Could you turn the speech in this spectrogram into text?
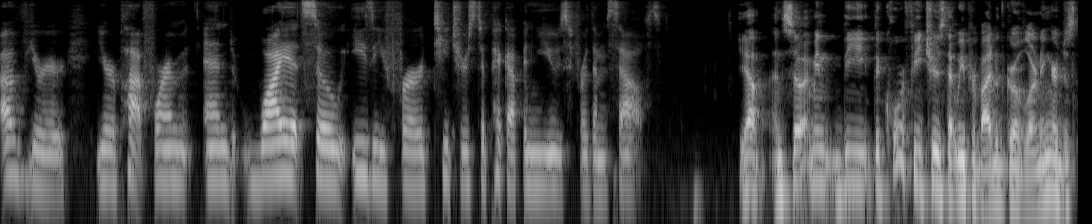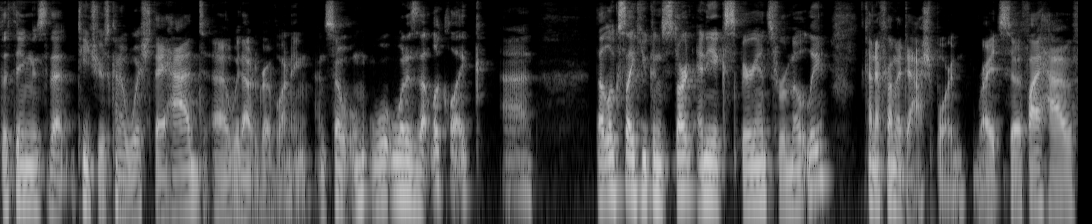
of your your platform and why it's so easy for teachers to pick up and use for themselves yeah, and so I mean the the core features that we provide with Grove Learning are just the things that teachers kind of wish they had uh, without Grove Learning. And so, w- what does that look like? Uh, that looks like you can start any experience remotely, kind of from a dashboard, right? So if I have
